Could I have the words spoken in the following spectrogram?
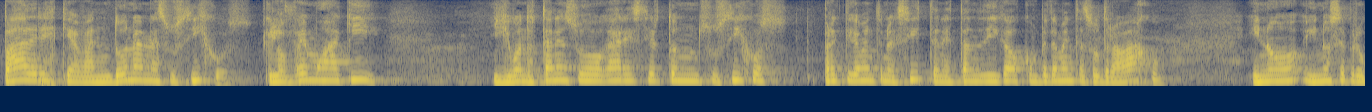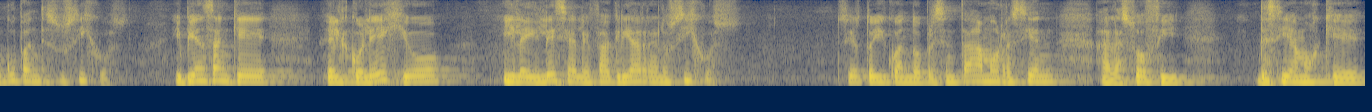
padres que abandonan a sus hijos, que los vemos aquí. Y que cuando están en sus hogares, ¿cierto? Sus hijos prácticamente no existen, están dedicados completamente a su trabajo y no, se preocupan de sus hijos. Y piensan que el colegio y la iglesia les va a criar a los hijos. ¿Cierto? Y cuando presentábamos recién a la Sofi, decíamos que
